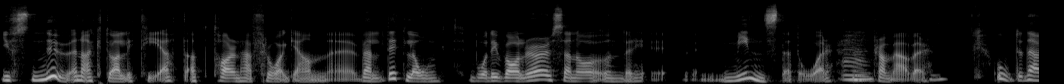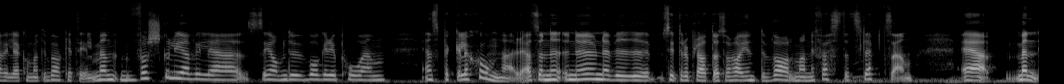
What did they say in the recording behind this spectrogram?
just nu en aktualitet att ta den här frågan eh, väldigt långt, både i valrörelsen och under eh, minst ett år Mm. framöver. Oh, det där vill jag komma tillbaka till. Men först skulle jag vilja se om du vågar dig på en, en spekulation här. Alltså nu, nu när vi sitter och pratar så har ju inte valmanifestet släppts än. Eh, men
